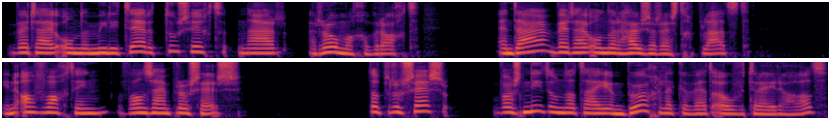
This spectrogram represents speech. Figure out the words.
werd hij onder militaire toezicht naar Rome gebracht en daar werd hij onder huisarrest geplaatst, in afwachting van zijn proces. Dat proces was niet omdat hij een burgerlijke wet overtreden had,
